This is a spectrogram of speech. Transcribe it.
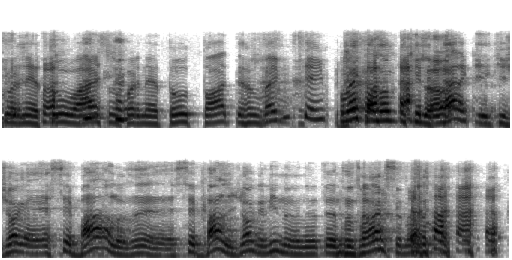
cornetou o Arsenal, cornetou o Tottenham, vai vir sempre. Como é que é o nome daquele cara que, que joga? É Cebalo, né? É Cebalo, joga ali no, no, no Arsenal. né?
